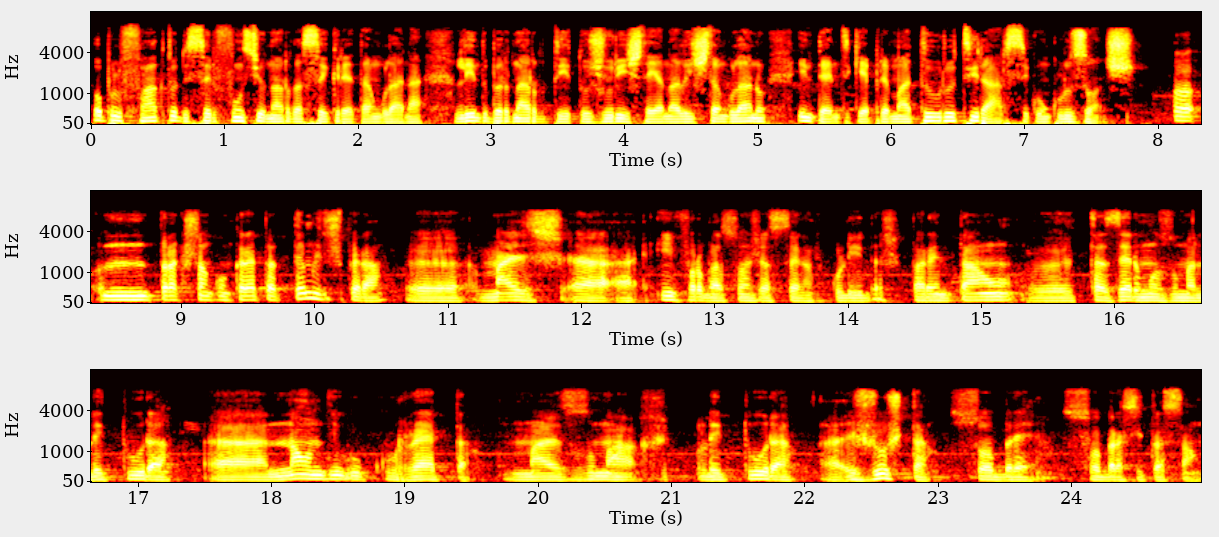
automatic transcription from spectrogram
ou pelo facto de ser funcionário da secreta angolana. Lindo Bernardo Tito, jurista e analista angolano, entende que é prematuro tirar-se conclusões. Para a questão concreta, temos de esperar eh, mais eh, informações a serem recolhidas para então eh, trazermos uma leitura, não digo correta, mas uma leitura justa sobre, sobre a situação.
